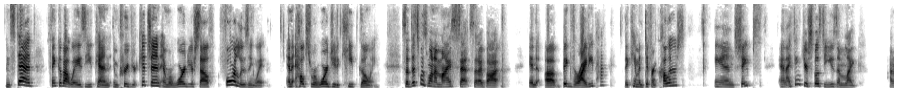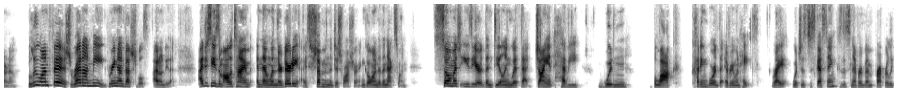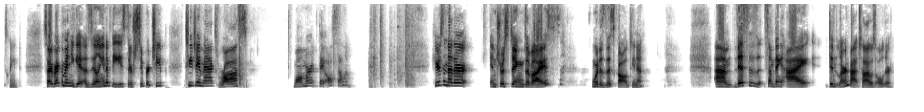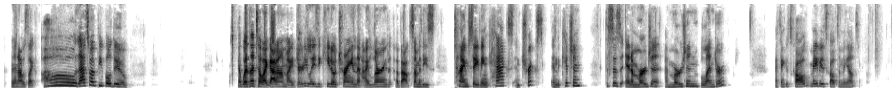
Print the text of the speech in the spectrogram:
Instead, think about ways you can improve your kitchen and reward yourself for losing weight. And it helps reward you to keep going. So this was one of my sets that I bought in a big variety pack. They came in different colors and shapes. And I think you're supposed to use them like, I don't know, blue on fish, red on meat, green on vegetables. I don't do that. I just use them all the time. And then when they're dirty, I shove them in the dishwasher and go on to the next one. So much easier than dealing with that giant, heavy wooden block cutting board that everyone hates, right? Which is disgusting because it's never been properly cleaned. So I recommend you get a zillion of these. They're super cheap. TJ Maxx, Ross, Walmart, they all sell them. Here's another interesting device. What is this called? You know? Um, this is something I didn't learn about till I was older. And then I was like, oh, that's what people do. It wasn't until I got on my dirty, lazy keto train that I learned about some of these time saving hacks and tricks in the kitchen. This is an immersion, immersion blender. I think it's called. Maybe it's called something else.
